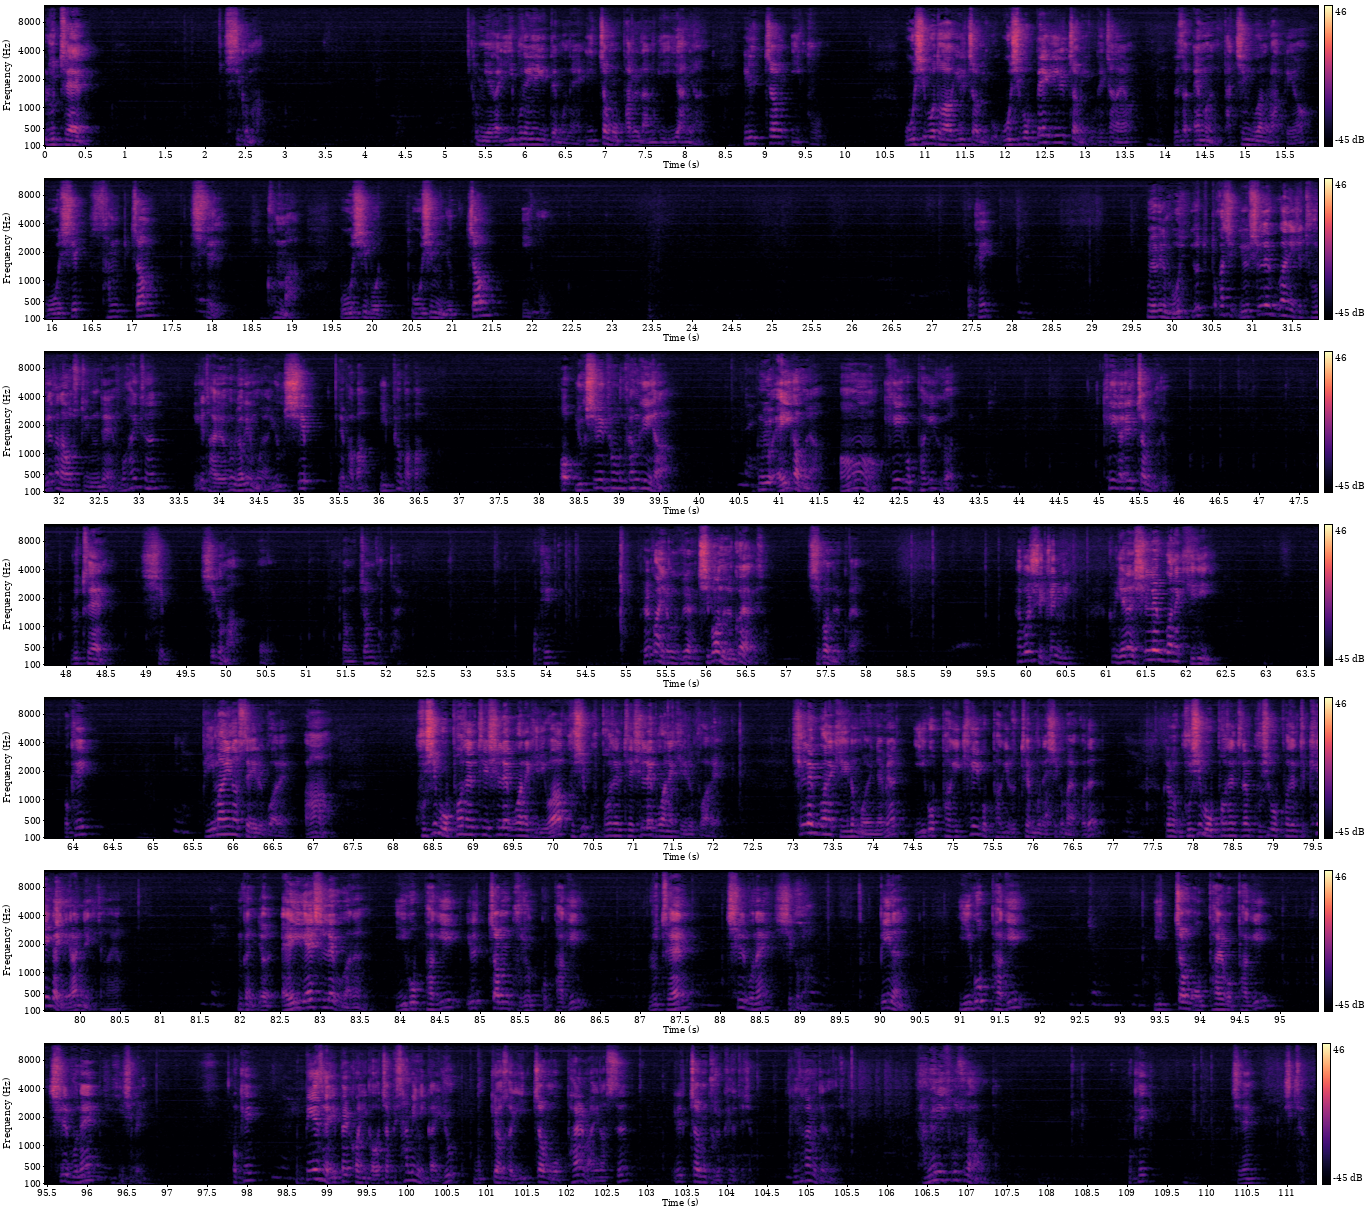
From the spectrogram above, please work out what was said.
n 시그마. 그럼 얘가 2분의 1이기 때문에 2.58을 나누기 2 하면 1.29 55 더하기 1.29 55 빼기 1.29 괜찮아요? 그래서 m은 닫힌 구간으로 할게요. 53.71 컴마. 55 56.29 오케이? 그럼 여기는 뭐 이것도 똑같이 이 실내 구간이 이제 두 개가 나올 수도 있는데 뭐 하여튼 이게 다예요. 그럼 여기는 뭐야? 60 여기 봐봐. 이표 봐봐. 어 62 표본 평균이잖아. 네. 그럼 요 A가 뭐야? 어 K 곱하기 그것. K가 1.96. 루트 N 10 시그마 5 0.98. 오케이? 별거 아니라 그냥 집어넣을 거야 계속. 집어넣을 거야. 해볼 수 있겠니? 그럼 얘는 실내 구간의 길이 오케이? 네. B-A를 구하래. 아, 95%의 실내 구간의 길이와 99%의 실내 구간의 길이를 구하래. 실내 구간의 길이는 뭐였냐면 2 곱하기 K 곱하기 루트 n분의 시그마였거든? 네. 그러면 95%는 95% K가 얘란 얘기잖아요. 네. 그러니까 여- A의 실내 구간은 2 곱하기 1.96 곱하기 루트 n 7분의 시그마. B는 2 곱하기 2.58 곱하기 7분의 21. 오케이? 네. B에서 A 뺄 거니까 어차피 3이니까 6 묶여서 2.58 마이너스 1.96 해도 되죠. 계산하면 되는 거죠. 당연히 소수가 나온다. 오케이? 진행시켜.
